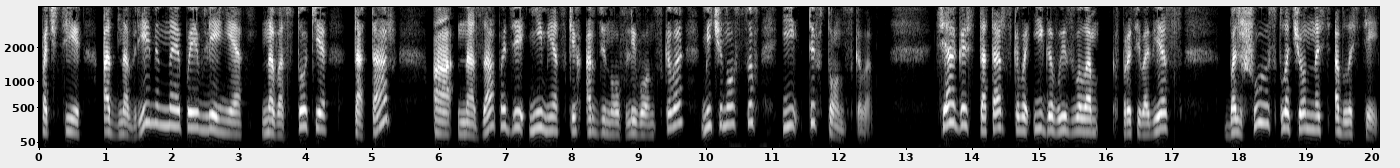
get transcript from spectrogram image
Почти одновременное появление на востоке татар, а на западе немецких орденов Ливонского, меченосцев и Тевтонского. Тягость татарского ига вызвала в противовес большую сплоченность областей.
